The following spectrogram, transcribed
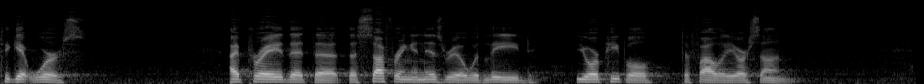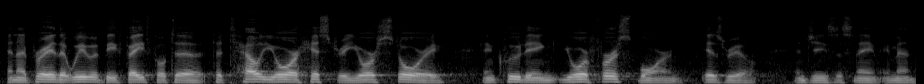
to get worse. I pray that the, the suffering in Israel would lead your people to follow your son. And I pray that we would be faithful to, to tell your history, your story, including your firstborn, Israel. In Jesus' name, amen.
